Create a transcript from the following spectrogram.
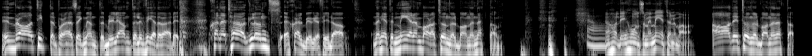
det är en bra titel på det här segmentet. Briljant eller vedervärdigt. Jeanette Höglunds eh, självbiografi då, den heter Mer än bara tunnelbanenettan. Jaha, det är hon som är med i tunnelbanan. Ja, det är tunnelbanenettan.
